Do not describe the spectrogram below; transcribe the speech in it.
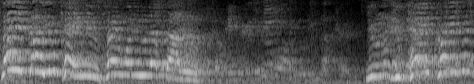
Same though you came in, same one you left out of. You, you came crazy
